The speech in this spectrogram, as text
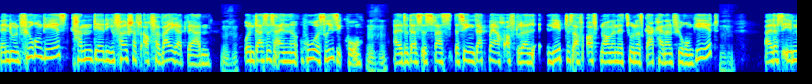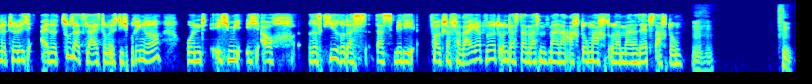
wenn du in Führung gehst, kann dir die Gefolgschaft auch verweigert werden. Mhm. Und das ist ein hohes Risiko. Mhm. Also das ist was, deswegen sagt man ja auch oft oder lebt es auch oft in Organisationen, dass gar keiner in Führung geht, mhm. weil das eben natürlich eine Zusatzleistung ist, die ich bringe und ich, ich auch riskiere, dass, dass mir die Volkschaft verweigert wird und das dann was mit meiner Achtung macht oder meiner Selbstachtung. Hm.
